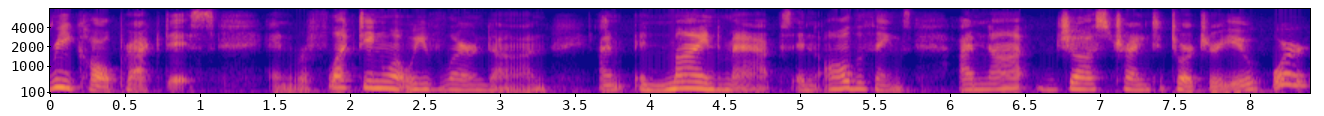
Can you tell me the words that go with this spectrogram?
recall practice and reflecting what we've learned on I'm in mind maps and all the things. I'm not just trying to torture you, or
